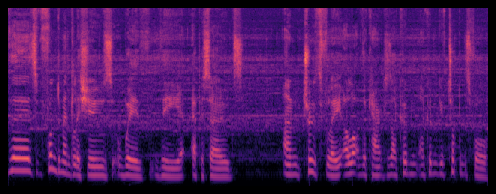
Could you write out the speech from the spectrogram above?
there's fundamental issues with the episodes and truthfully, a lot of the characters I couldn't I couldn't give tuppence for.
